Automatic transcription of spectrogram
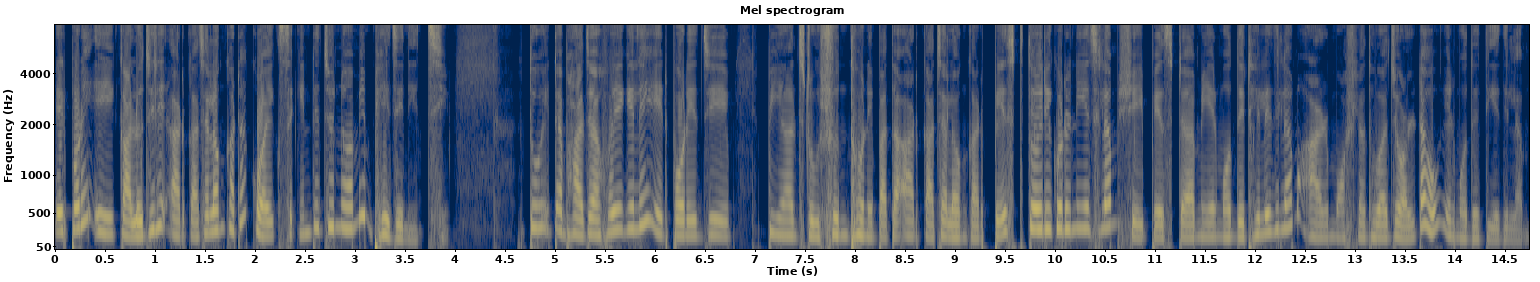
এরপরে এই কালো জিরে আর কাঁচা লঙ্কাটা কয়েক সেকেন্ডের জন্য আমি ভেজে নিচ্ছি। তো এটা ভাজা হয়ে গেলে এরপরে যে পেঁয়াজ, রসুন, ধনে পাতা আর কাঁচা লঙ্কার পেস্ট তৈরি করে নিয়েছিলাম, সেই পেস্টটা আমি এর মধ্যে ঢেলে দিলাম আর মশলা ধোয়া জলটাও এর মধ্যে দিয়ে দিলাম।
